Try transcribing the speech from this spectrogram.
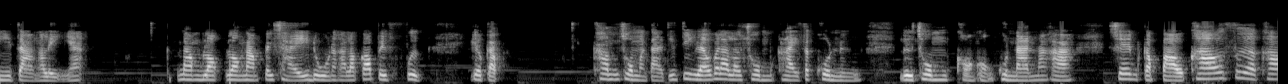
ดีจังอะไรเงี้ยนำลองลองนำไปใช้ดูนะคะ แล้วก็ไปฝึกเกี่ยวกับ คำชมต่างๆ จริงๆ แล้วเวลาเราชมใครสักคนหนึ่งหรือชมของของคุณนั้นนะคะ เช่นกระเป๋าเขาเสื้อเขา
